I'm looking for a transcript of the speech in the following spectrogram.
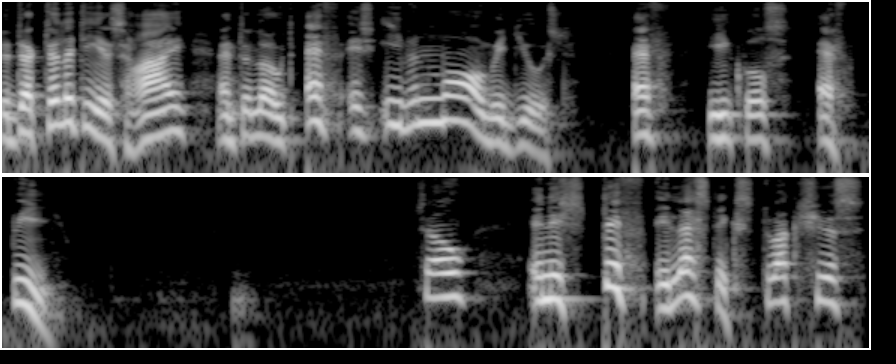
the ductility is high and the load F is even more reduced. F equals Fp. So, in these stiff elastic structures,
